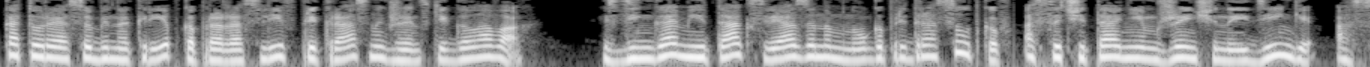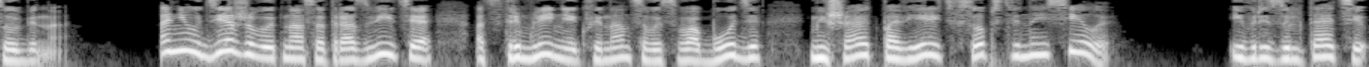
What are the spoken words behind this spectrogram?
которые особенно крепко проросли в прекрасных женских головах. С деньгами и так связано много предрассудков, а с сочетанием женщины и деньги особенно. Они удерживают нас от развития, от стремления к финансовой свободе, мешают поверить в собственные силы. И в результате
